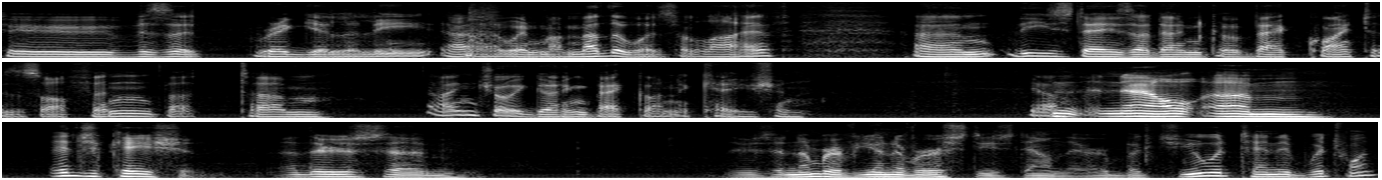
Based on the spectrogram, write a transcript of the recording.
to visit regularly uh, when my mother was alive. Um, these days, I don't go back quite as often, but um, I enjoy going back on occasion. Yeah. Now, um, education. Uh, there's um, there's a number of universities down there, but you attended which one?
